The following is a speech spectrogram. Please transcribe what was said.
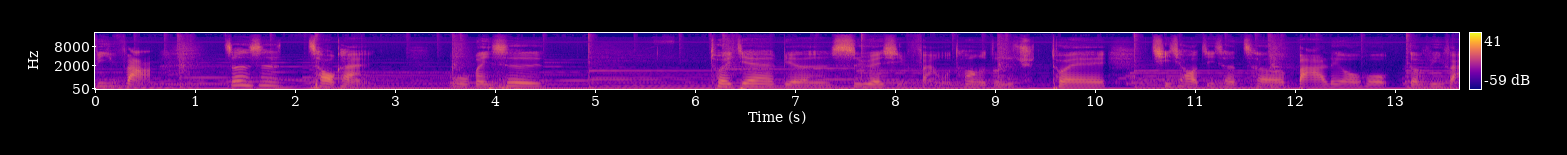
《Viva》真的是超好看。我每次推荐别人四月新番，我通常都是去。推七巧计程车八六或跟 Viva，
